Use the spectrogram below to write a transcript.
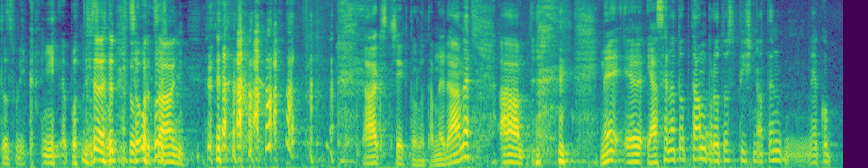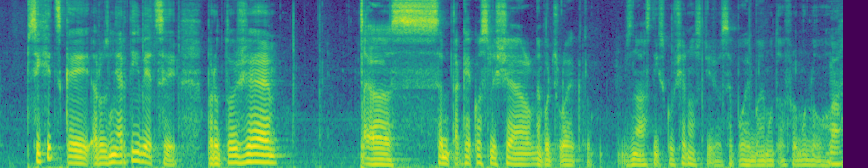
To zvlíkání nebo to, Ne, to prcání. tak, střih, tohle tam nedáme. A ne, e, já se na to ptám proto spíš na ten jako psychický rozměr té věci, protože jsem tak jako slyšel, nebo člověk to zná z té zkušenosti, že se pohybujeme u toho filmu dlouho, No.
